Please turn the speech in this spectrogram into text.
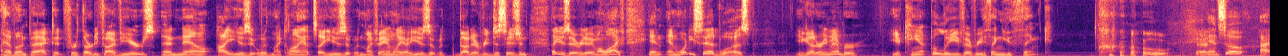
have unpacked it for 35 years and now I use it with my clients I use it with my family I use it with about every decision I use it every day of my life and and what he said was you got to remember you can't believe everything you think Oh. and so I,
